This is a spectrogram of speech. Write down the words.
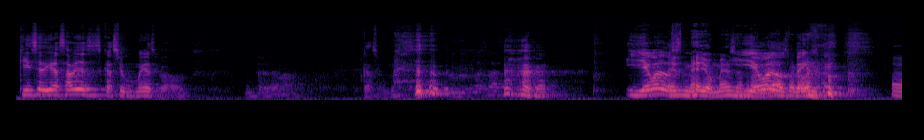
15 días hábiles es casi un mes, vamos. Tres semanas. Casi un mes. Y llego a los, Es medio mes, y en llego a los realidad, 20, pero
